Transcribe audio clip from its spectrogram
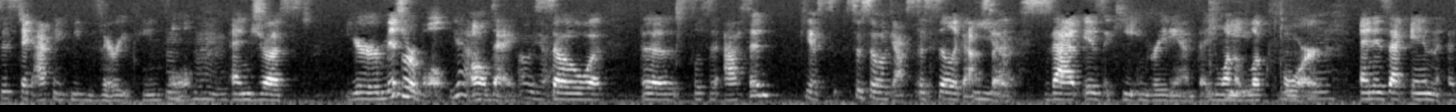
cystic acne can be very painful mm-hmm. and just you're miserable yeah. all day. Oh, yeah. So the salicylic acid. Yes, salicylic acid. Salicylic acid. Yes. That is a key ingredient that you want to look for. Mm-hmm. And is that in a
